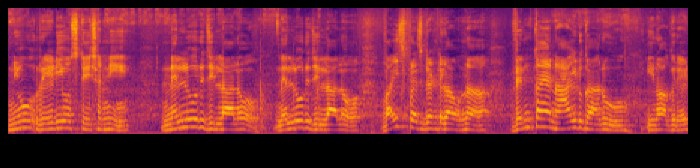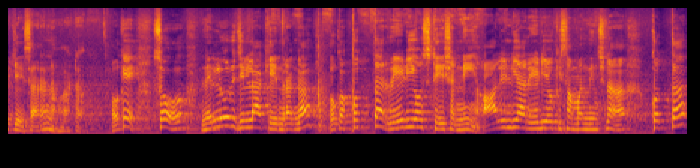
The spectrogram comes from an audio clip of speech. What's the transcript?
న్యూ రేడియో స్టేషన్ని నెల్లూరు జిల్లాలో నెల్లూరు జిల్లాలో వైస్ ప్రెసిడెంట్గా ఉన్న వెంకయ్య నాయుడు గారు ఇనాగురేట్ చేశారన్నమాట. ఓకే సో నెల్లూరు జిల్లా కేంద్రంగా ఒక కొత్త రేడియో స్టేషన్ని ఆల్ ఇండియా రేడియోకి సంబంధించిన కొత్త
